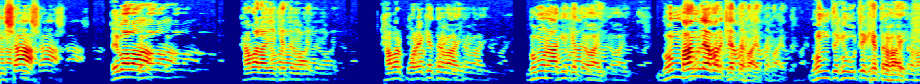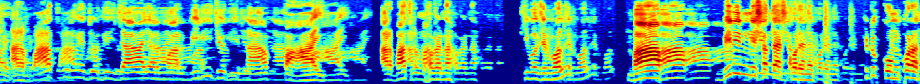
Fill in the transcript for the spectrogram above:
নেশা। এ বাবা খাবার আগে খেতে হয়। খাবার পরে খেতে হয় ঘুমানো আগে খেতে হয় ঘুম ভাঙলে আবার খেতে হয় ঘুম থেকে উঠে খেতে হয় আর বাথরুমে যদি যায় আর মাল বিড়ি যদি না পায় আর বাথরুম হবে না। কি বলছেন বলে বাপ বিড়ির নেশা ত্যাগ করেন একটু। একটু কম করার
